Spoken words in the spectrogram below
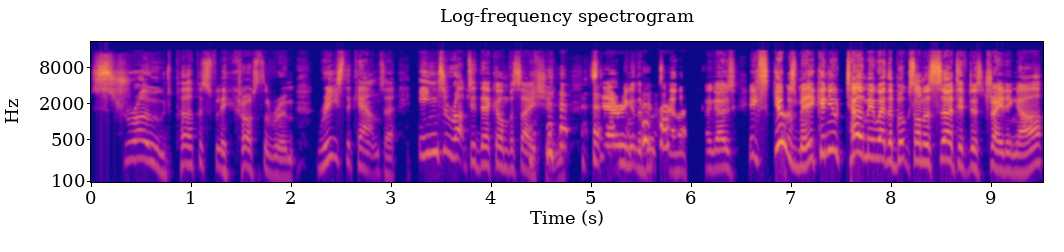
strode purposefully across the room, reached the counter, interrupted their conversation, staring at the bookseller, and goes, Excuse me, can you tell me where the books on assertiveness training are?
